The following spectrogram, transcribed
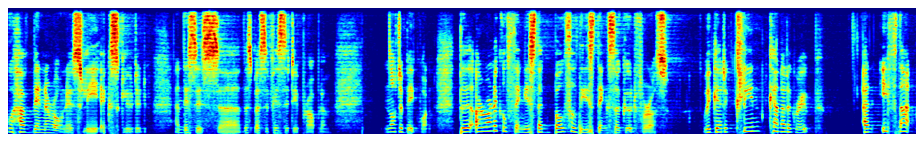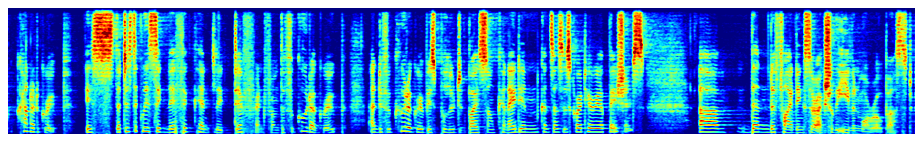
who have been erroneously excluded. And this is uh, the specificity problem. Not a big one. The ironical thing is that both of these things are good for us. We get a clean Canada group, and if that Canada group is statistically significantly different from the Fukuda group, and the Fukuda group is polluted by some Canadian consensus criteria patients, um, then the findings are actually even more robust.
